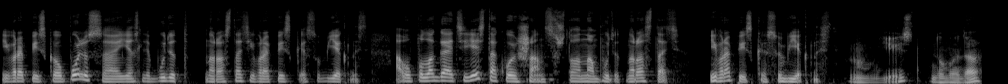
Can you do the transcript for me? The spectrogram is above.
европейского полюса, если будет нарастать европейская субъектность. А вы полагаете, есть такой шанс, что она будет нарастать? европейская субъектность? Есть, думаю, да.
